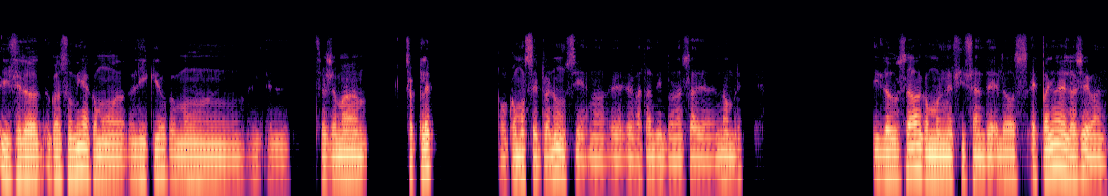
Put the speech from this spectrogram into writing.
y se lo consumía como líquido, como un, se lo llamaba chocolate o cómo se pronuncia, es bastante impronunciable el nombre, y lo usaban como energizante. Los españoles lo llevan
